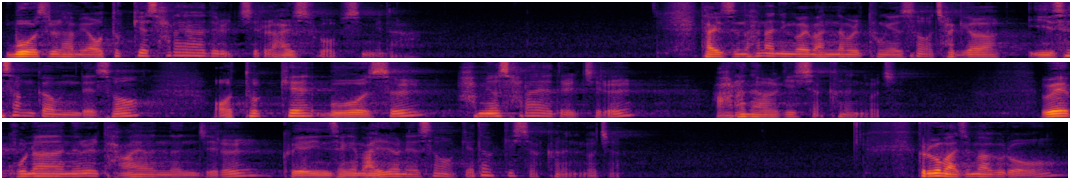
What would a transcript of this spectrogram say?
무엇을 하며 어떻게 살아야 될지를 알 수가 없습니다. 다윗은 하나님과의 만남을 통해서 자기가 이 세상 가운데서 어떻게 무엇을 하며 살아야 될지를 알아나가기 시작하는 거죠. 왜 고난을 당하였는지를 그의 인생의 말년에서 깨닫기 시작하는 거죠. 그리고 마지막으로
